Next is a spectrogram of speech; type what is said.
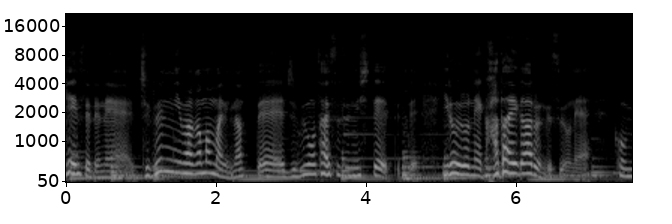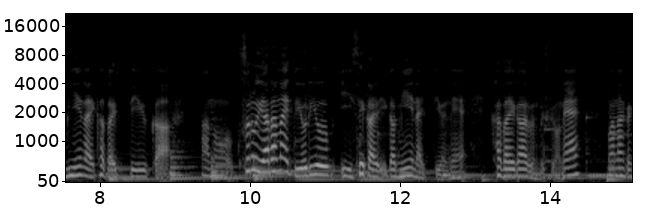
現世でね自分にわがままになって自分を大切にしてって言っていろいろね課題があるんですよね。こう見えない課題っていうかあのそれをやらないとより良い世界が見えないっていうね課題があるんですよね。まあなんか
